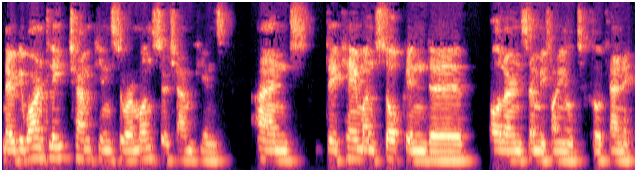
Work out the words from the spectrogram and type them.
Now, they weren't league champions, they were Munster champions, and they came unstuck in the All Ireland semi final to Kilkenny.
